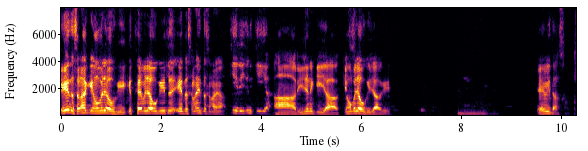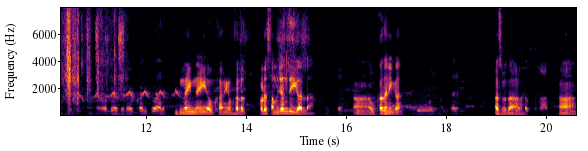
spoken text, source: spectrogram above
ਇਹ ਦੱਸਣਾ ਕਿਉਂ ਬੁਝਾਊਗੀ ਕਿੱਥੇ ਬੁਝਾਊਗੀ ਤੇ ਇਹ ਦੱਸਣਾ ਹੀ ਦੱਸਣਾ ਆ। ਕੀ ਰੀਜ਼ਨ ਕੀ ਆ? ਹਾਂ ਰੀਜਨ ਕੀ ਆ? ਕਿਉਂ ਬੁਝਾਊਗੀ ਜਾ ਕੇ? ਇਹ ਵੀ ਦੱਸ। ਨਹੀਂ ਨਹੀਂ ਔਖਾ ਨਹੀਂ ਸਾਡਾ ਥੋੜੇ ਸਮਝਣ ਦੀ ਗੱਲ ਆ। ਹਾਂ ਔਖਾ ਤਾਂ ਨਹੀਂਗਾ ਹਸਪਤਾਲ। ਹਾਂ।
